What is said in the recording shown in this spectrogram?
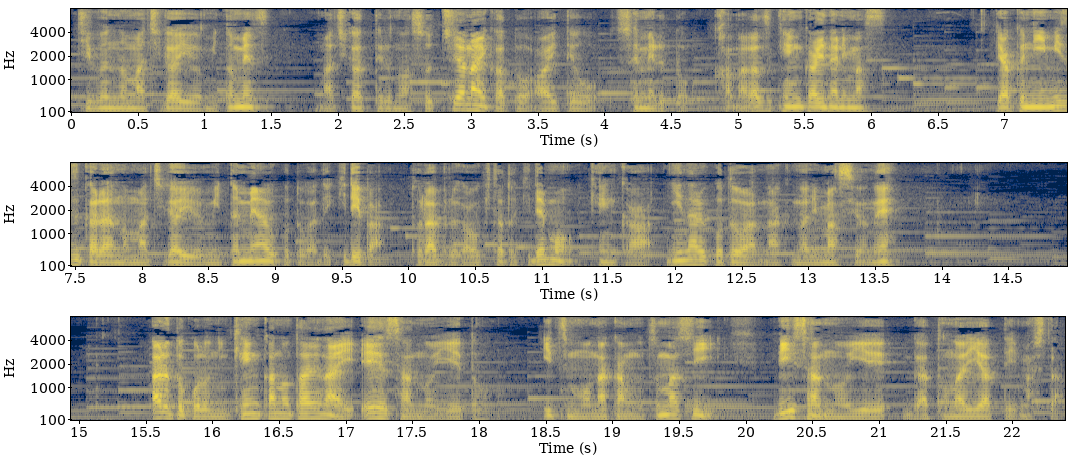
自分の間違いを認めず間違ってるのはそっちじゃないかと相手を責めると必ず喧嘩になります。逆に自らの間違いを認め合うことができればトラブルが起きた時でも喧嘩になることはなくなりますよね。あるところに喧嘩の絶えない A さんの家といつも仲睦ましい B さんの家が隣り合っていました。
